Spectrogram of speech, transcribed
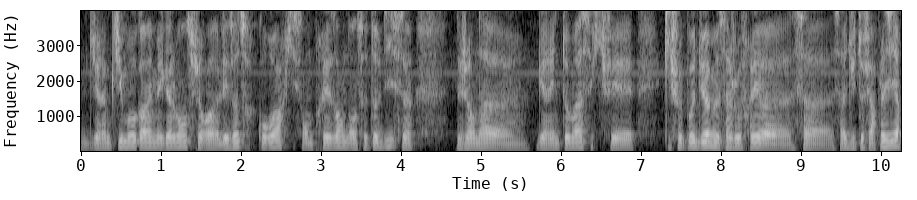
dire un petit mot quand même également sur euh, les autres coureurs qui sont présents dans ce top 10. Déjà, on a euh, Garin Thomas qui fait, qui fait podium. Ça, Geoffrey, euh, ça, a dû te faire plaisir.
